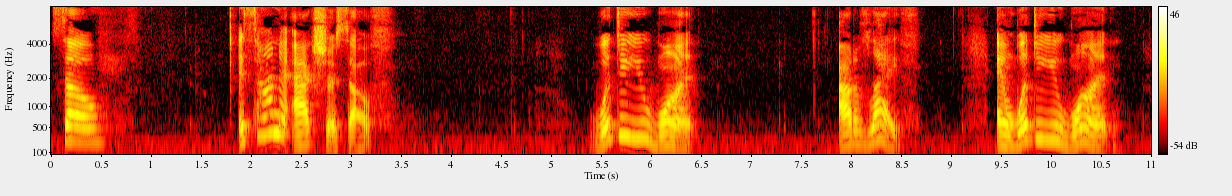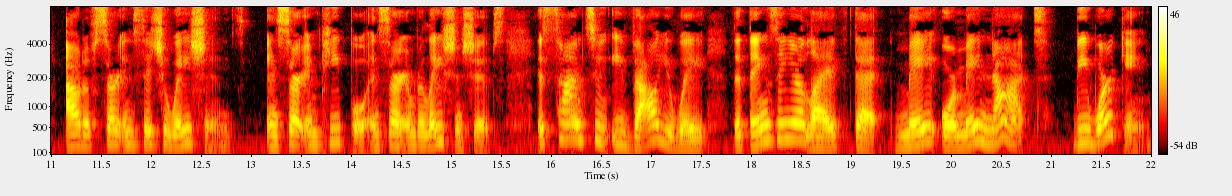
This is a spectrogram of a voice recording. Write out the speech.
So it's time to ask yourself what do you want out of life? And what do you want out of certain situations and certain people and certain relationships? It's time to evaluate the things in your life that may or may not be working.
